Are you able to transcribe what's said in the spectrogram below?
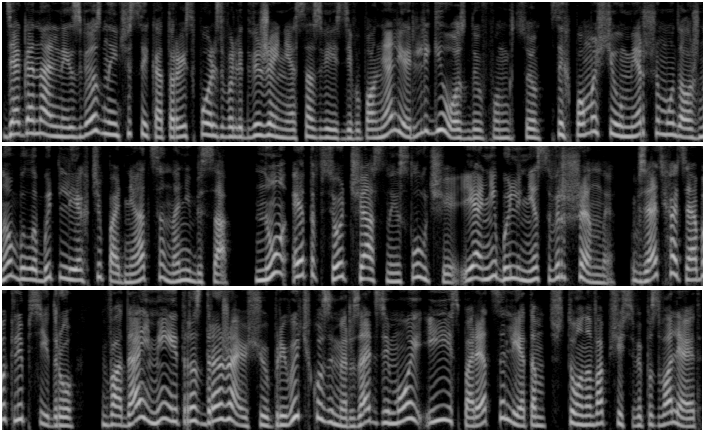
Диагональные звездные часы, которые использовали движение созвездий, выполняли религиозную функцию. С их помощью умершему должно было быть легче подняться на небеса. Но это все частные случаи, и они были несовершенны. Взять хотя бы клипсидру. Вода имеет раздражающую привычку замерзать зимой и испаряться летом. Что она вообще себе позволяет?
